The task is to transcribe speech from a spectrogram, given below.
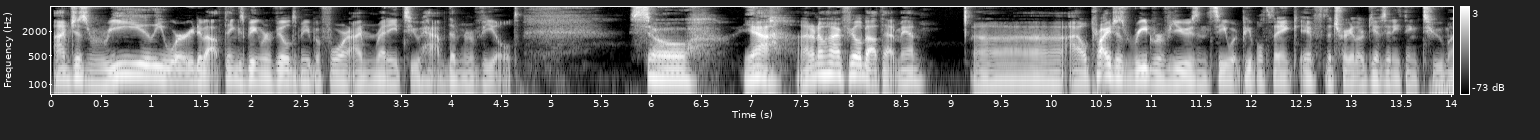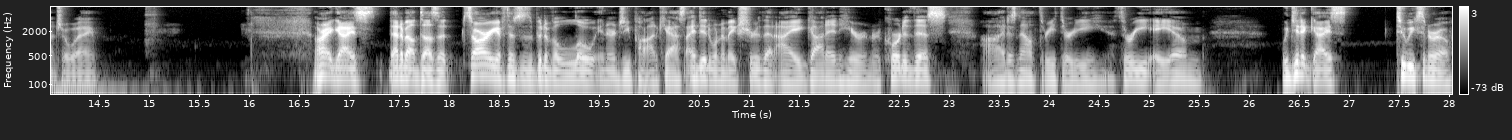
I'm just really worried about things being revealed to me before I'm ready to have them revealed. So, yeah, I don't know how I feel about that, man. Uh, I'll probably just read reviews and see what people think if the trailer gives anything too much away. All right, guys, that about does it. Sorry if this is a bit of a low energy podcast. I did want to make sure that I got in here and recorded this. Uh, it is now 3:33 a.m. We did it, guys. Two weeks in a row.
